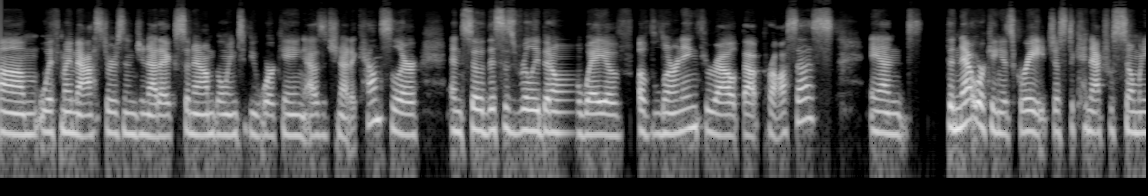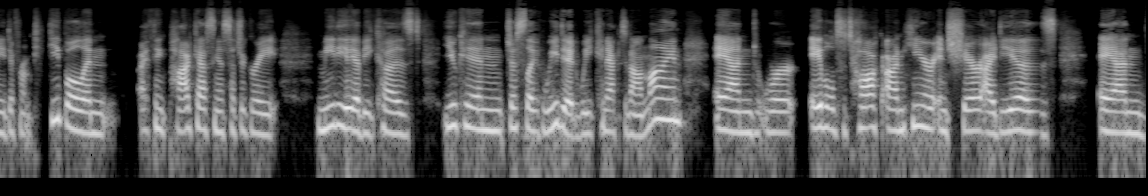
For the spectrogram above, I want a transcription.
um, with my master's in genetics. So now I'm going to be working as a genetic counselor. And so this has really been a way of, of learning throughout that process. And the networking is great just to connect with so many different people. And I think podcasting is such a great media because you can just like we did we connected online and we're able to talk on here and share ideas and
